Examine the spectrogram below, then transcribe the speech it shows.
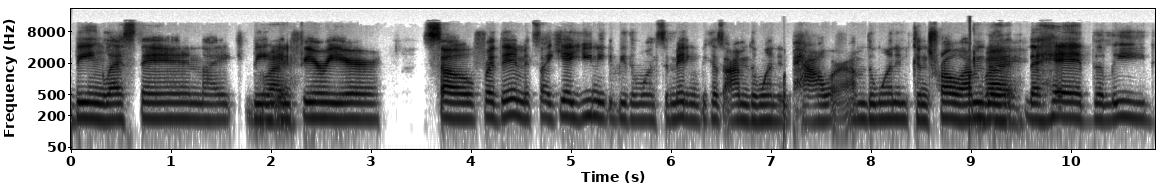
being less than like being right. inferior so for them it's like yeah you need to be the one submitting because i'm the one in power i'm the one in control i'm right. the the head the lead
